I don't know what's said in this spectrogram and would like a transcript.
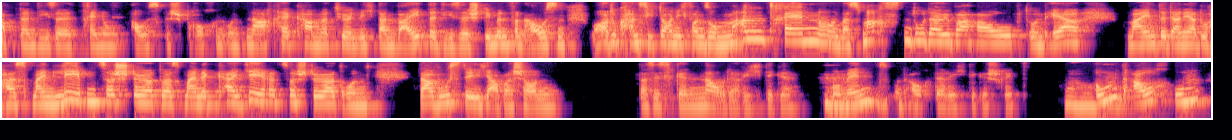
habe dann diese Trennung ausgesprochen. Und nachher kam natürlich dann weiter diese Stimmen von außen, boah, du kannst dich doch nicht von so einem Mann trennen und was machst denn du da überhaupt? Und er meinte dann, ja, du hast mein Leben zerstört, du hast meine Karriere zerstört. Und da wusste ich aber schon, das ist genau der richtige mhm. Moment und auch der richtige Schritt. Wow. Und auch um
